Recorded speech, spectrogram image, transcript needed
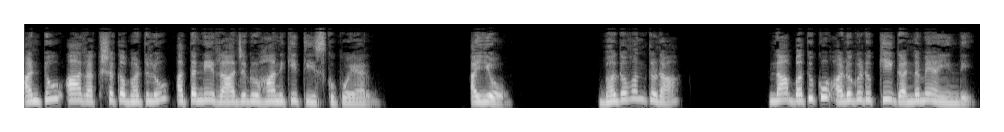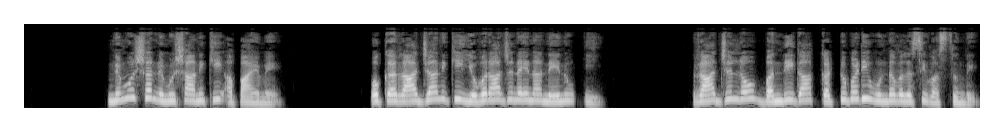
అంటూ ఆ రక్షక భటులు అతన్ని రాజగృహానికి తీసుకుపోయారు. అయ్యో! భగవంతుడా! నా బతుకు అడుగడుక్కీ గండమే అయింది. నిముష నిముషానికి అపాయమే. ఒక రాజ్యానికి యువరాజునైన నేను ఈ రాజ్యంలో బందీగా కట్టుబడి ఉండవలసి వస్తుంది.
